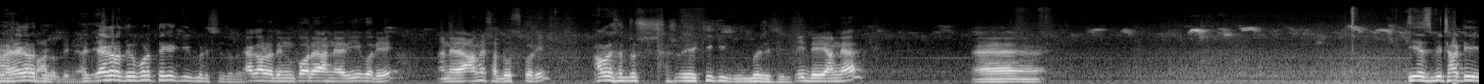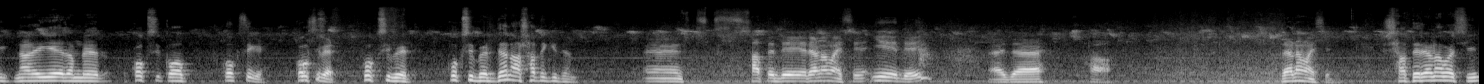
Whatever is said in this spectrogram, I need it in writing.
হ্যাঁ এগারো দিন। এগারো দিন পরে থেকে কি মেডিসিন চলে? এগারো দিন পরে আনের ই করি মানে আমেশা ডোজ করি। আমার সাথে কি কি মেডিসিন ই দিই আনের ইএসবি থার্টি না ইয়ের আপনার কক্সিকপ কক্সি কক্সিভেট কক্সিবেট কক্সিবেট দেন আর সাথে কি দেন? সাথে দে রেনামাইছে ইয়ে দেই যে হ্যাঁ। রেনামাইসিন সাথে রেনামাইসিন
